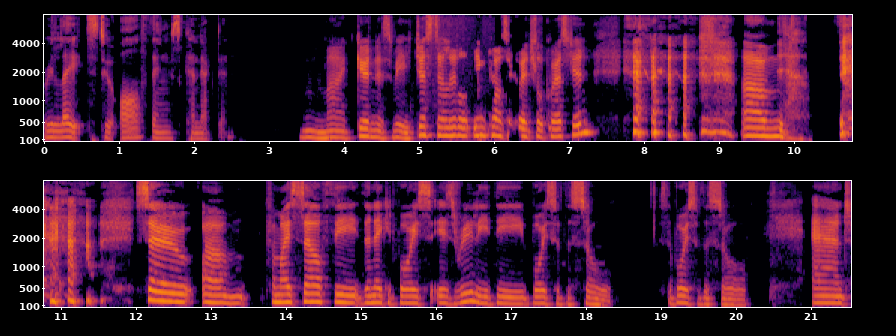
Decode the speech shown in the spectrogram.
relates to all things connected? My goodness me, just a little inconsequential question. um, yeah. so um, for myself, the the naked voice is really the voice of the soul. It's the voice of the soul, and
